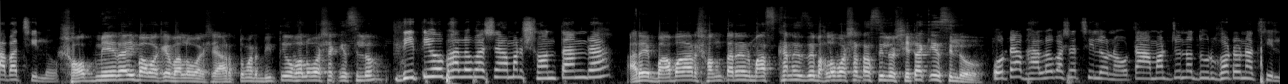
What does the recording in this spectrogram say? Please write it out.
বাবা ছিল। সব মেয়েরাই বাবাকে ভালোবাসে। আর তোমার দ্বিতীয় ভালোবাসা কে ছিল? দ্বিতীয় ভালোবাসা আমার সন্তানরা। আরে বাবা আর সন্তানের মাঝখানে যে ভালোবাসাটা ছিল সেটা কে ছিল? ওটা ভালোবাসা ছিল না ওটা আমার জন্য দুর্ঘটনা ছিল।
